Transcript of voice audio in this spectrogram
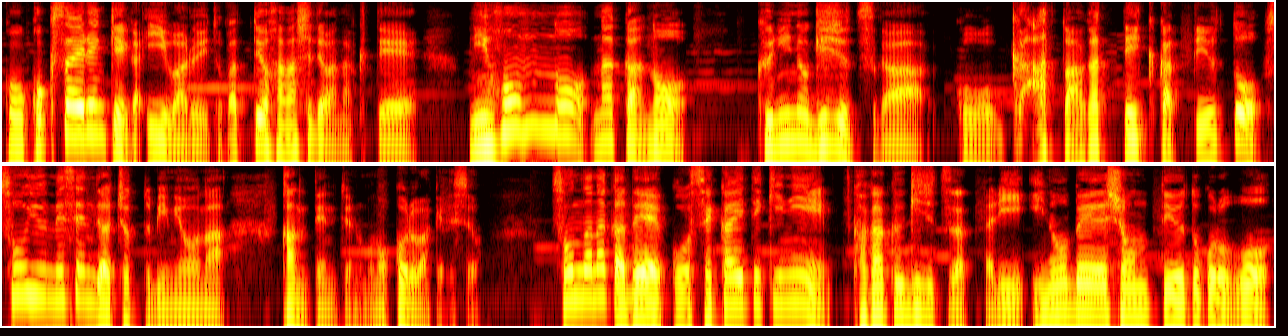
こう国際連携がいい悪いとかっていう話ではなくて、日本の中の国の技術がこうガーッと上がっていくかっていうと、そういう目線ではちょっと微妙な観点っていうのも残るわけですよ。そんな中で、こう、世界的に科学技術だったり、イノベーションっていうところを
